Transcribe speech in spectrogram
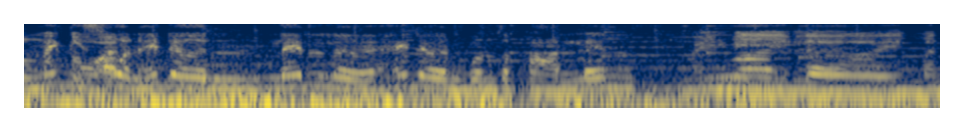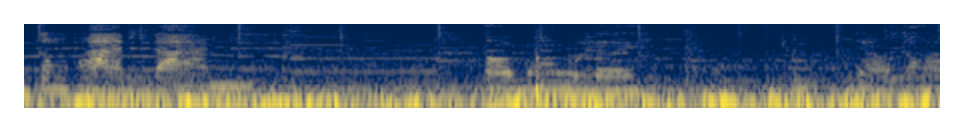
ต้องไม่ตมีรวจส่วนให้เดินเล่นเลย ให้เดินบนสะพานเล่นไม่มีเลย มันต้องผ่านด่านตอมองหมดเลย ดาวเทา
